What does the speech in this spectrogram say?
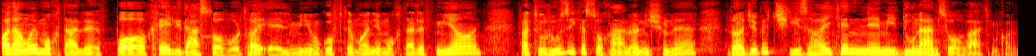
آدمای مختلف با خیلی دستاوردهای علمی و گفتمانی مختلف میان و تو روزی که سخنرانیشونه راجب چیزهایی که نمی‌دونن صحبت می‌کنن.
